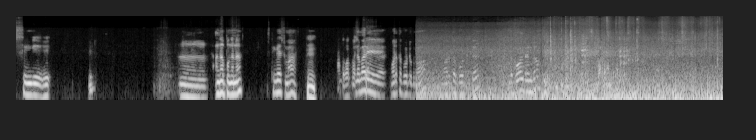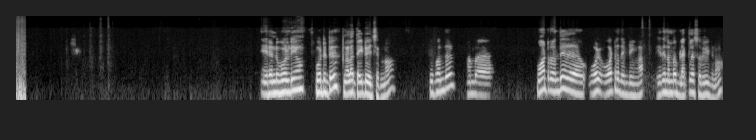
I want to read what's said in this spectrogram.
சிங்கி. அங்க போங்கண்ணா. சிங்கேஷ்மா ம். இந்த மாதிரி முறத்தை போட்டுக்கணும் முறத்தை போட்டுட்டு இந்த போல் ரெண்டும் இது ரெண்டு போல்டையும் போட்டுட்டு நல்லா டைட்டு வச்சிடணும். இப்போ வந்து நம்ம மோட்டர் வந்து ஓ- ஓட்டுறது எப்படிங்களா? இது நம்ம பிளக்ல சொருவிக்கணும்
